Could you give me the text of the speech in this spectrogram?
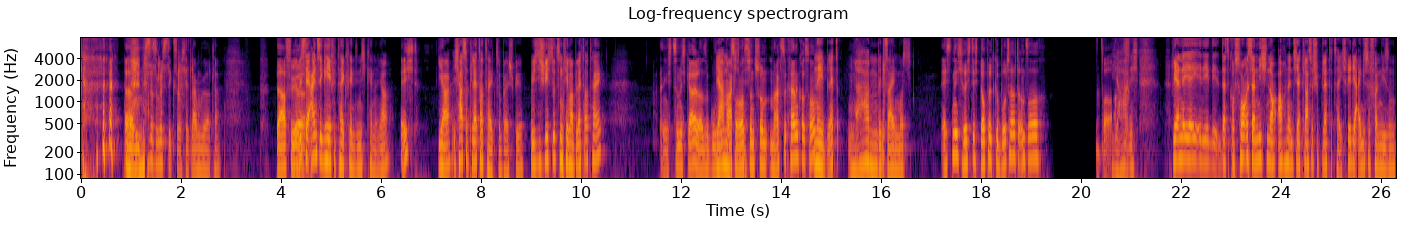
ähm, Das ist das Lustigste, was ich jetzt lange gehört habe. dafür. Du bist der einzige Hefeteig-Fan, den ich kenne, ja? echt? Ja, ich hasse Blätterteig zum Beispiel. Wie stehst du zum Thema Blätterteig? Eigentlich ziemlich geil. Also gute Ja, Croissants sind schon. Magst du keine Croissants? Nee, Blätter, ja, mit sein muss. Echt nicht? Richtig doppelt gebuttert und so? Boah. Ja, nicht. Während äh, das Croissant ist ja nicht noch auch nicht der klassische Blätterteig. Ich rede ja eigentlich so von diesem.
